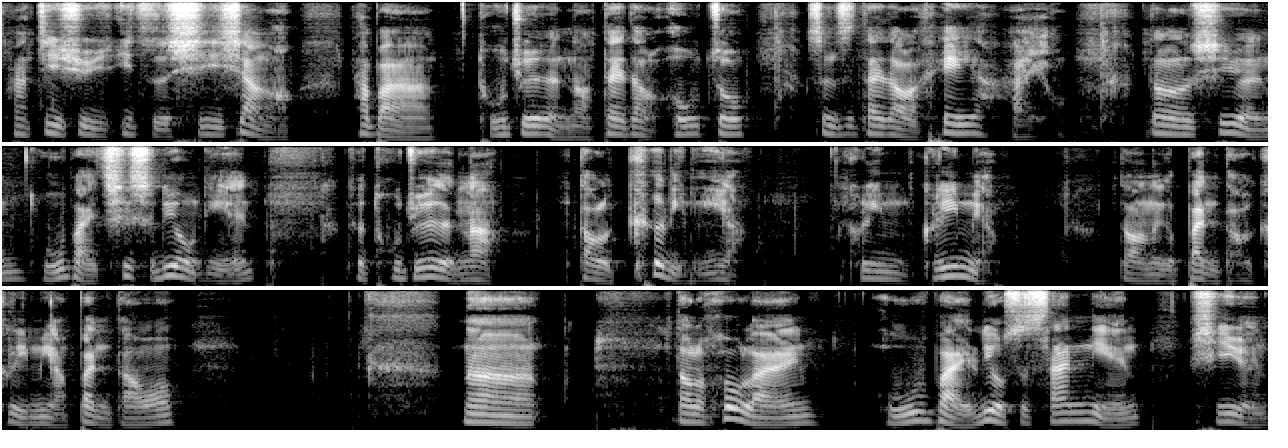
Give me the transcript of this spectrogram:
他继续一直西向啊，他把。突厥人呢，带到了欧洲，甚至带到了黑海哦。到了西元五百七十六年，这突厥人呐，到了克里米亚，克里克里米亚，到那个半岛克里米亚半岛哦。那到了后来五百六十三年，西元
